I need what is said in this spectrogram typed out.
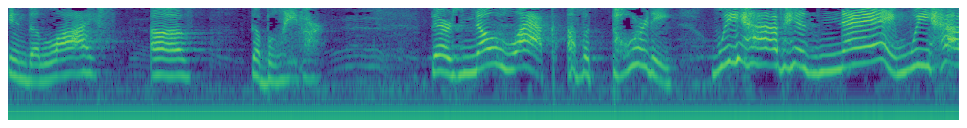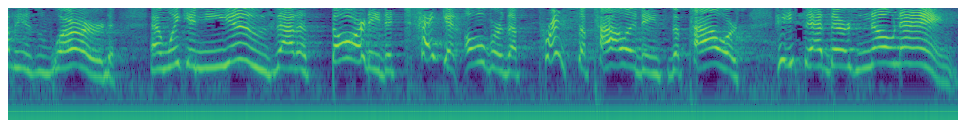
in the life of the believer. There's no lack of authority. We have His name. We have His word. And we can use that authority to take it over the principalities, the powers. He said there's no name.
